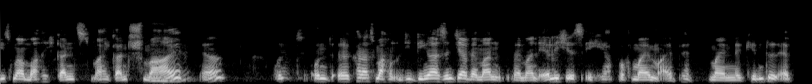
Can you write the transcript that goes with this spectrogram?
diesmal mache ich ganz, mache ich ganz schmal, Mhm. ja, und, und äh, kann das machen. Und die Dinger sind ja, wenn man, wenn man ehrlich ist, ich habe auf meinem iPad meine Kindle-App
